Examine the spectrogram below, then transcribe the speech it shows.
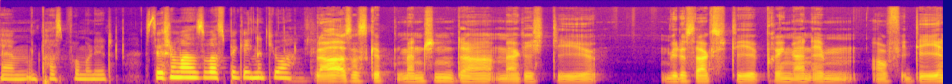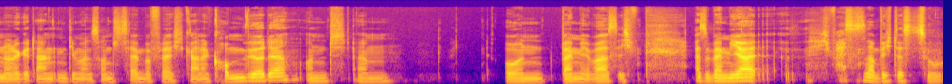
ähm, und passend formuliert. Ist dir schon mal sowas begegnet, Joa? Klar, also es gibt Menschen, da merke ich, die, wie du sagst, die bringen einen eben auf Ideen oder Gedanken, die man sonst selber vielleicht gar nicht kommen würde. Und, ähm, und bei mir war es, ich, also bei mir, ich weiß nicht, ob ich das zu,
